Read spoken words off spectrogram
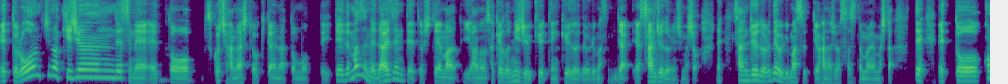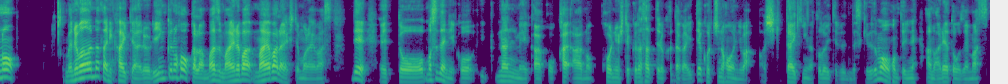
えっと、ローンチの基準ですね、えっと、少し話しておきたいなと思っていて、で、まずね、大前提として、まあ、あの、先ほど29.9ドルで売ります。じゃあ、30ドルにしましょう。ね、30ドルで売りますっていう話をさせてもらいました。で、えっと、このメルマガの中に書いてあるリンクの方からまず前払いしてもらいます。で、えっと、もうすでにこう何名かこうかあの購入してくださっている方がいて、こっちの方には代金が届いてるんですけれども、本当にね、あのありがとうございます。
